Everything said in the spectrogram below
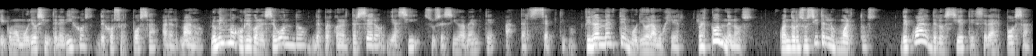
y como murió sin tener hijos, dejó su esposa al hermano. Lo mismo ocurrió con el segundo, después con el tercero, y así sucesivamente hasta el séptimo. Finalmente murió la mujer. Respóndenos, cuando resuciten los muertos, ¿de cuál de los siete será esposa,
